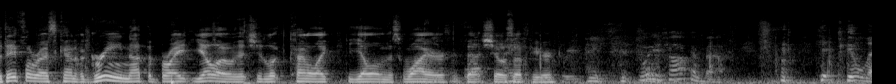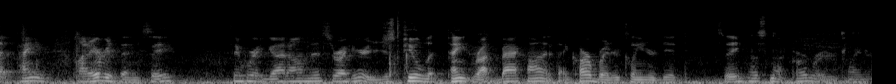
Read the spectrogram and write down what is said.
but they fluoresce kind of a green, not the bright yellow that should look kind of like the yellow in this wire if that shows up here. What are you talking about? it peeled that paint on everything. See, see where it got on this right here. You just peeled that paint right back on it. That carburetor cleaner did. See. That's not carburetor cleaner.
